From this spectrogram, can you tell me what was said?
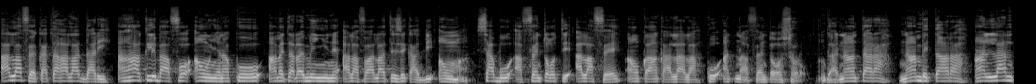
ala fɛ ka taga dari an hakili b'a fɔ anw ɲɛna ko an be taara min ɲini ala fɛ ala tɛ se k'a di anw ma sabu a fɛɛn tɔgɔ tɛ ala fɛ anw k'an k'a la la ko an tɛna fɛɛn tɔgɔ sɔrɔ nka n'an taara n'an be taara an lan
